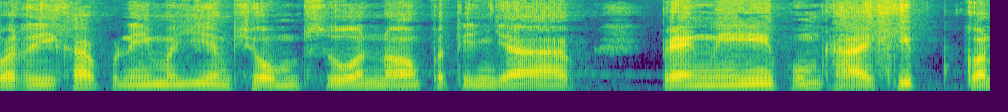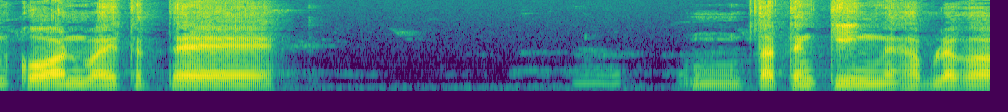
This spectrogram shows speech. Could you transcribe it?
วัสดีครับ วันนี้มาเยี่ยมชมสวนน้องปฏิญญา แปลงนี้ผมถ่ายคลิปก่อนๆไว้ตั้งแต่ตัดแต่งกิ่งนะครับ แล้วก็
